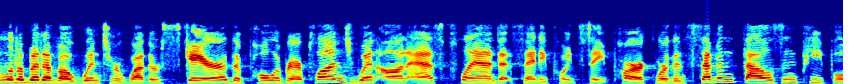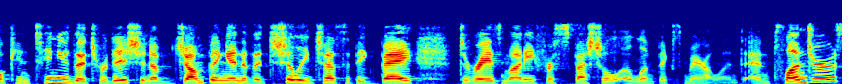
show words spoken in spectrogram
a little bit of a winter weather scare, the Polar Bear Plunge went on as planned at Sandy Point State Park. More than 7,000 people continued the tradition of jumping into the chilly Chesapeake Bay to raise money for Special Olympics Maryland. And plungers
